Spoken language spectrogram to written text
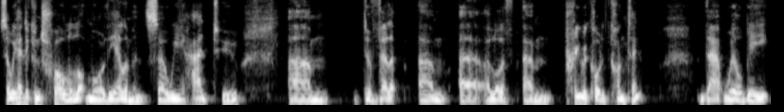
So we had to control a lot more of the elements. So we had to um, develop um, a, a, lot of um, pre-recorded content that will be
